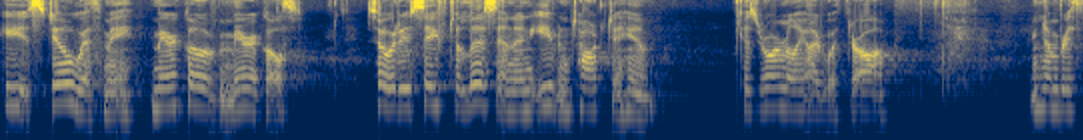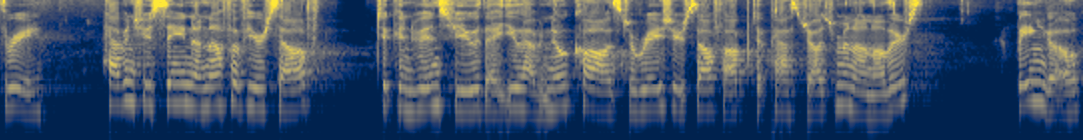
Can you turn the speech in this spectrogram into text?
He is still with me, miracle of miracles. So it is safe to listen and even talk to him, because normally I'd withdraw. Number three, haven't you seen enough of yourself to convince you that you have no cause to raise yourself up to pass judgment on others? Bingo,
